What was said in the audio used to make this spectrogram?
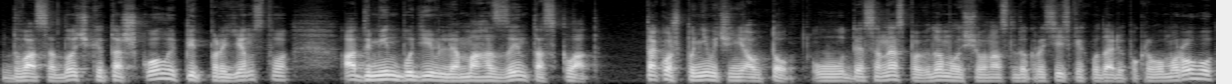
два садочки та школи, підприємство, адмінбудівля, магазин та склад. Також понівечені авто. У ДСНС повідомили, що внаслідок російських ударів по кривому рогу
